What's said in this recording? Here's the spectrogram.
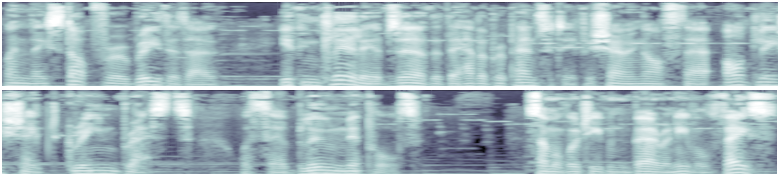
When they stop for a breather, though, you can clearly observe that they have a propensity for showing off their oddly shaped green breasts with their blue nipples, some of which even bear an evil face.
